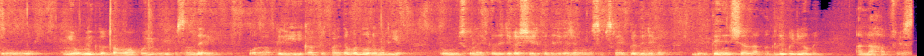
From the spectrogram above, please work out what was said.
तो ये उम्मीद करता हूँ आपको ये वीडियो पसंद आएगी और आपके लिए ये काफ़ी फ़ायदेमंद होने वाली है। तो इसको लाइक कर दीजिएगा शेयर कर दीजिएगा, चैनल को सब्सक्राइब कर दीजिएगा। मिलते हैं इंशाल्लाह अगली वीडियो में। अल्लाह हाफिज़।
